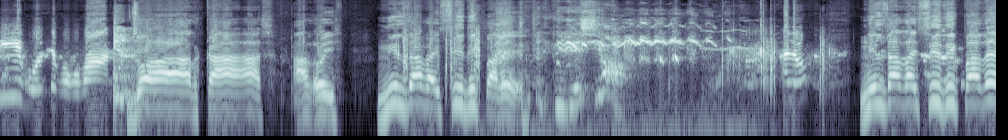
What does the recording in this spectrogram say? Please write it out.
কি বলছে ভগবান? জ্বর কাশ আর ওই নীলদা সিদিক পারে। হ্যালো? নীলদা সিদিক পারে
